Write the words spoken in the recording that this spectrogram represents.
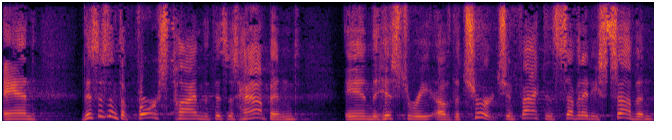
And this isn't the first time that this has happened in the history of the church. In fact, in 787,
